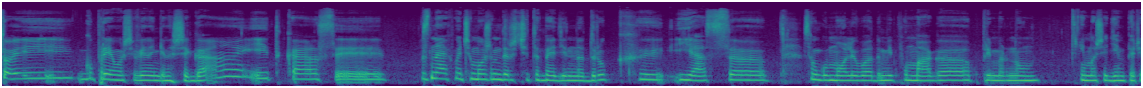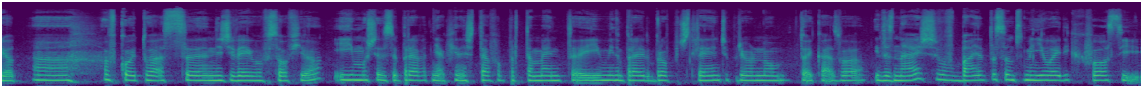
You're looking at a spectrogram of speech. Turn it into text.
Той го приемаше винаги на шега и така се Знаехме, че можем да разчитаме един на друг и аз а, съм го молила да ми помага. Примерно, Имаше един период, а, в който аз не живеех в София и имаше да се правят някакви неща в апартамента и ми направи добро впечатление, че примерно той казва и да знаеш, в банята съм сменила еди какво си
